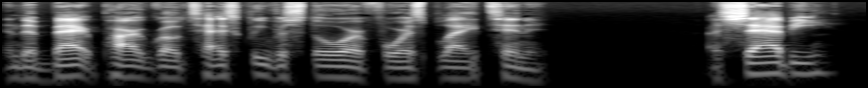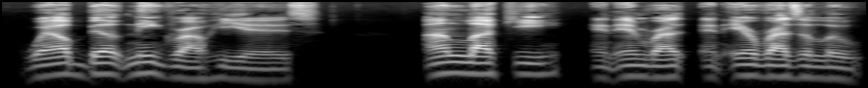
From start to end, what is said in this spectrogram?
and the back part grotesquely restored for its black tenant. A shabby, well built Negro he is, unlucky and, and irresolute.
